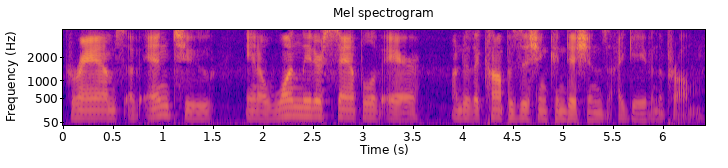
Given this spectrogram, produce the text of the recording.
grams of N2 in a one liter sample of air under the composition conditions I gave in the problem.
